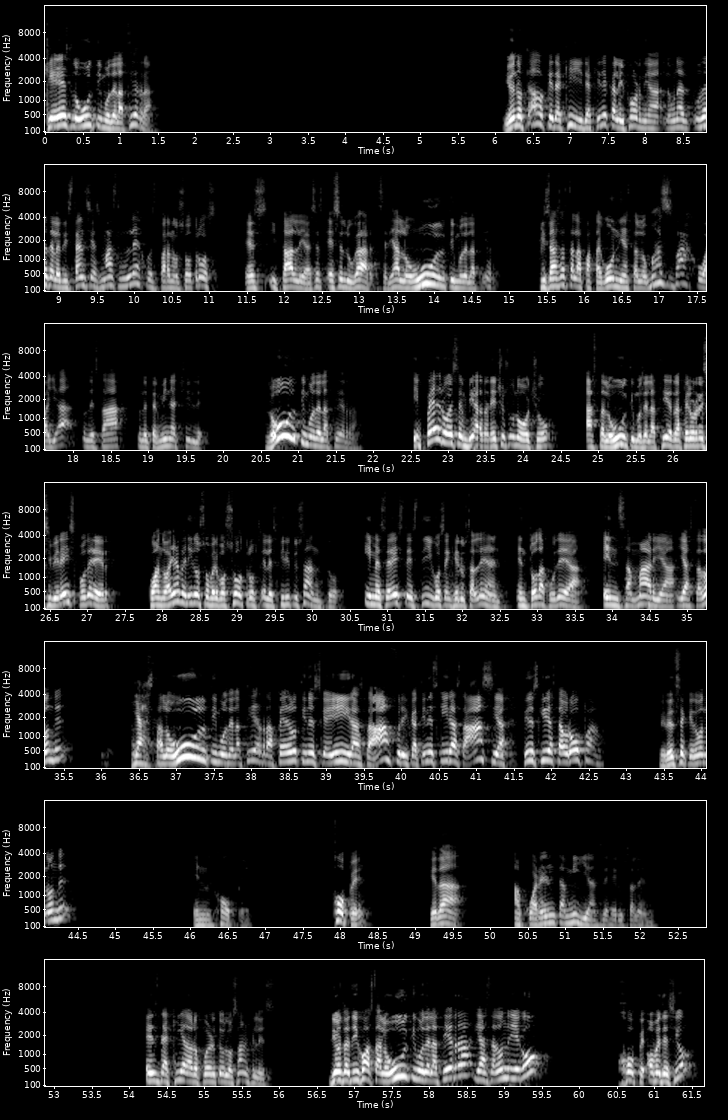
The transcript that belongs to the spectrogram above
¿Qué es lo último de la tierra? Yo he notado que de aquí, de aquí de California, una, de las distancias más lejos para nosotros es Italia, ese, ese lugar, sería lo último de la tierra quizás hasta la Patagonia, hasta lo más bajo allá, donde está, donde termina Chile, lo último de la tierra. Y Pedro es enviado en Hechos 1.8 hasta lo último de la tierra, pero recibiréis poder cuando haya venido sobre vosotros el Espíritu Santo y me seréis testigos en Jerusalén, en toda Judea, en Samaria y hasta dónde? Y hasta lo último de la tierra. Pedro, tienes que ir hasta África, tienes que ir hasta Asia, tienes que ir hasta Europa. Pero él se quedó en dónde? en Jope. Jope queda a 40 millas de Jerusalén. Es de aquí al aeropuerto de Los Ángeles. Dios le dijo hasta lo último de la tierra y hasta dónde llegó. Jope obedeció.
